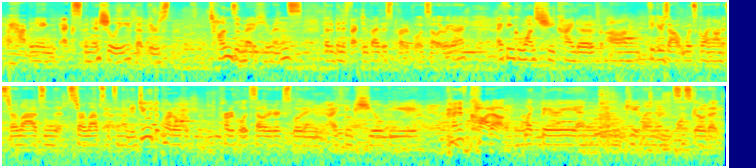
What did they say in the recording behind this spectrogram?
happening exponentially. That there's tons of metahumans that have been affected by this particle accelerator. I think once she kind of um, figures out what's going on at Star Labs and that Star Labs had something to do with the particle particle accelerator exploding, I think she'll be kind of caught up, like Barry and, and Caitlin and Cisco, that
